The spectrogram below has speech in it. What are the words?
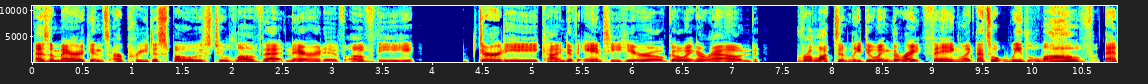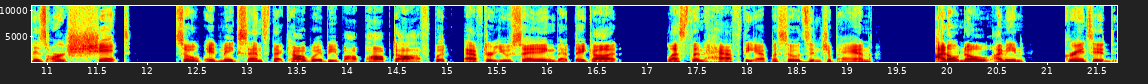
as Americans, are predisposed to love that narrative of the dirty kind of anti-hero going around reluctantly doing the right thing. Like that's what we love. That is our shit. So it makes sense that Cowboy Bebop popped off, but after you saying that they got less than half the episodes in Japan, I don't know. I mean, granted,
